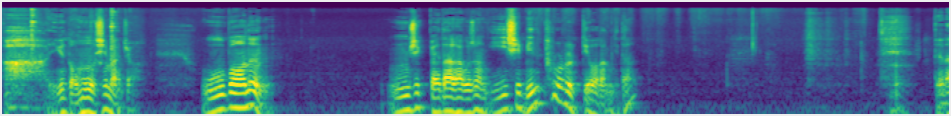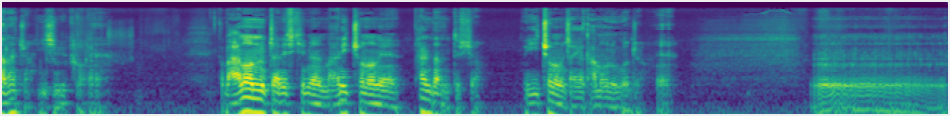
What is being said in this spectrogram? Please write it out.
아, 이게 너무 심하죠. 우버는 음식 배달하고선 21%를 뛰어갑니다. 대단하죠. 21%. 예. 만 원짜리 시키면 12,000원에 팔다는 뜻이죠. 2천 원은 자기가 다 먹는 거죠. 예. 음...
